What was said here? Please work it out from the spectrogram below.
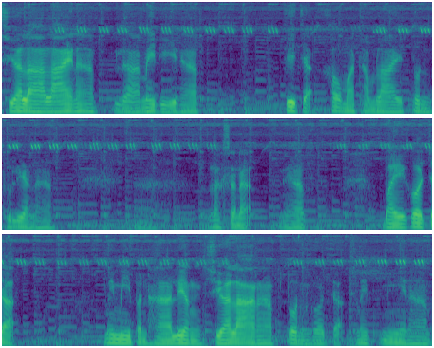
เชื้อราร้ายนะครับราไม่ดีนะครับ ที่จะเข้ามาทำลายต้นทุเรียนนะครับลักษณะนะครับ ใบก็จะไม่มีปัญหาเรื่องเชื้อรานะครับ ต้นก็จะไม่มีนะครับ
